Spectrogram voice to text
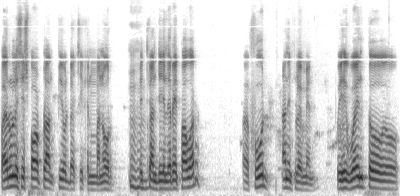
pyrolysis power plant fueled by chicken manure. It can generate power, uh, food, and employment. We went to,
